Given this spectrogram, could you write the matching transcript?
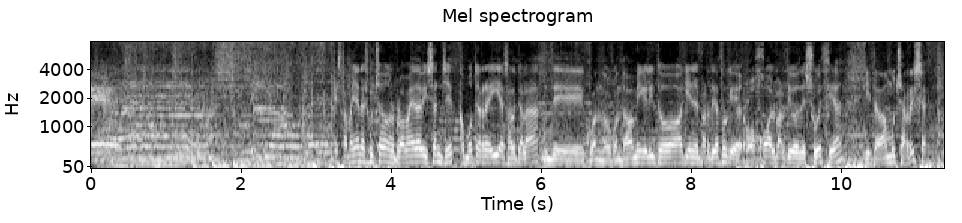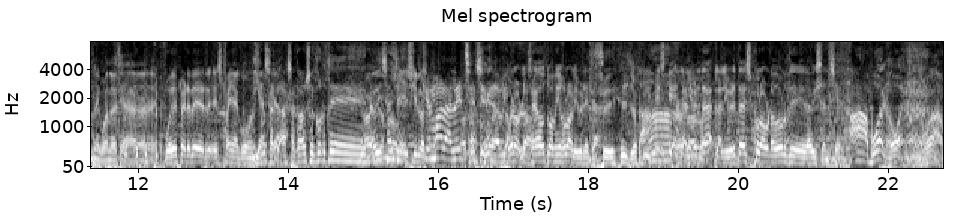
Eh, Esta mañana he escuchado en el programa de David Sánchez cómo te reías, Alcalá, de cuando contaba Miguelito aquí en el partidazo que ojo al partido de Suecia y te daba mucha risa. De cuando decía, puede perder España con ¿Y Suecia. ha sacado ese corte No, David no. Sánchez? Sí, sí, lo qué mala leche tiene David. Bueno, lo ha sacado tu amigo la libreta. Sí, yo Ah, es que la libreta, la libreta es colaborador de David Sánchez. Ah, bueno, bueno. guau.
